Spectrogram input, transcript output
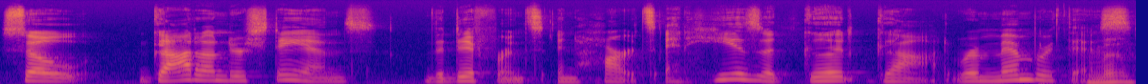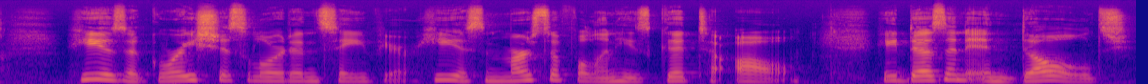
So God understands the difference in hearts, and He is a good God. Remember this. Amen. He is a gracious Lord and Savior. He is merciful and He's good to all. He doesn't indulge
